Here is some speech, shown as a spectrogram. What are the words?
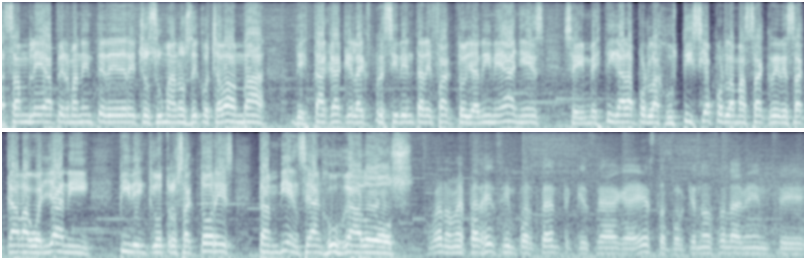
Asamblea Permanente de Derechos Humanos de Cochabamba destaca que la expresidenta de facto Yanine Áñez se investigada por la justicia por la masacre de Sacaba Guayani. Piden que otros actores también sean juzgados. Bueno, me parece importante que se haga esto porque no solamente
